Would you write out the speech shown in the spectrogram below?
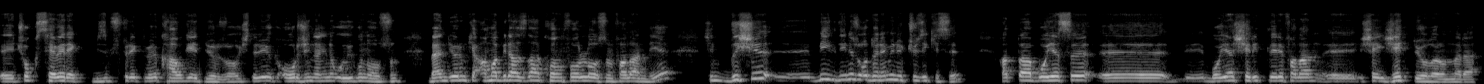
E, çok severek bizim sürekli böyle kavga ediyoruz o. İşte diyor ki orijinaline uygun olsun. Ben diyorum ki ama biraz daha konforlu olsun falan diye. Şimdi dışı e, bildiğiniz o dönemin 302'si. Hatta boyası e, boya şeritleri falan e, şey jet diyorlar onlara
